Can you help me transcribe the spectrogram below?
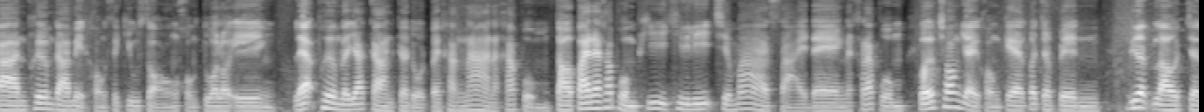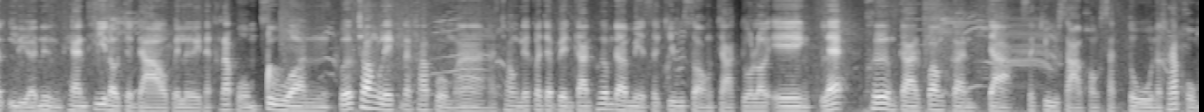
การเพิ่มดาเมจของสกิล2ของตัวเราเอง และเพิ่มระยะการกระโดดไปข้างหน้านะครับผม ต่อไปนะครับผมพี่คิริเชมาสายแดงนะครับผมเปิร์กช่องใหญ่ของแกก็จะเป็นเลือดเราจะเหลือหนึ่งแทนที่เราจะดาวไปเลยนะครับผม ส่วนเปิร์กช่องเล็กนะครับผม อ่า ช่องเล็กก็จะเป็นการเพิ่มดาเมจสกิล2จากตัวเราเอง และเพิ่มการป้องกันจากสกิล3ของศัตรูนะครับผม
